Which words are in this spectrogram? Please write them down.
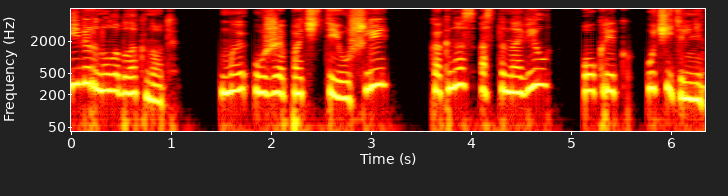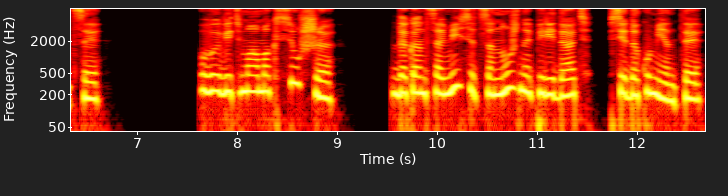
и вернула блокнот. Мы уже почти ушли, как нас остановил окрик учительницы – «Вы ведь мама Ксюши. До конца месяца нужно передать все документы.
